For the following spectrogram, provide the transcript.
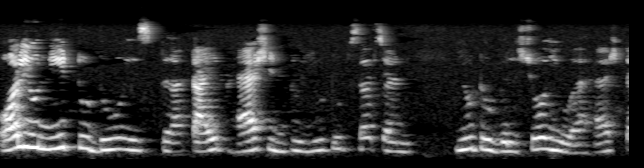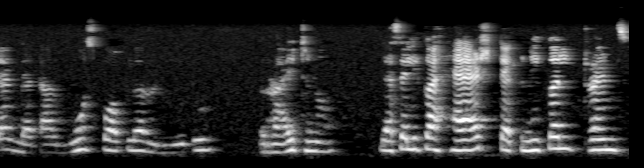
all you need to do is type hash into youtube search and youtube will show you a hashtag that are most popular on youtube right now. जैसे लिखा हैश टेक्निकल ट्रेंड्स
